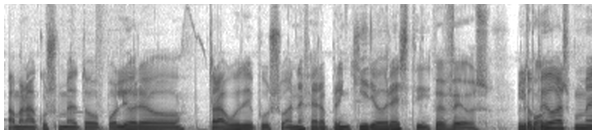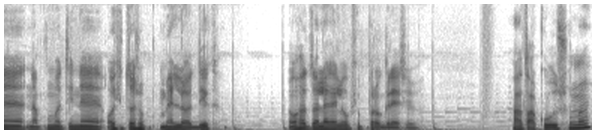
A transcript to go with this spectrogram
πάμε να ακούσουμε το πολύ ωραίο τραγούδι που σου ανέφερα πριν, κύριε Ορέστη. Βεβαίως. Το οποίο ας πούμε να πούμε ότι είναι όχι τόσο melodic, εγώ θα το έλεγα λίγο πιο progressive. θα το ακούσουμε.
